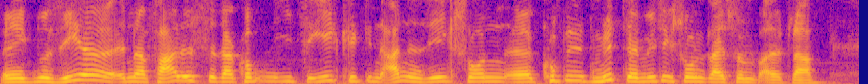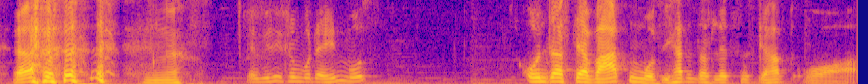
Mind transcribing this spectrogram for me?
Wenn ich nur sehe in der Fahrliste, da kommt ein ICE, klick ihn an, dann sehe ich schon, äh, kuppelt mit, dann weiß ich schon Gleis 5, alles klar. Ja. Ja. Dann weiß ich schon, wo der hin muss. Und dass der warten muss. Ich hatte das letztens gehabt. Oh.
